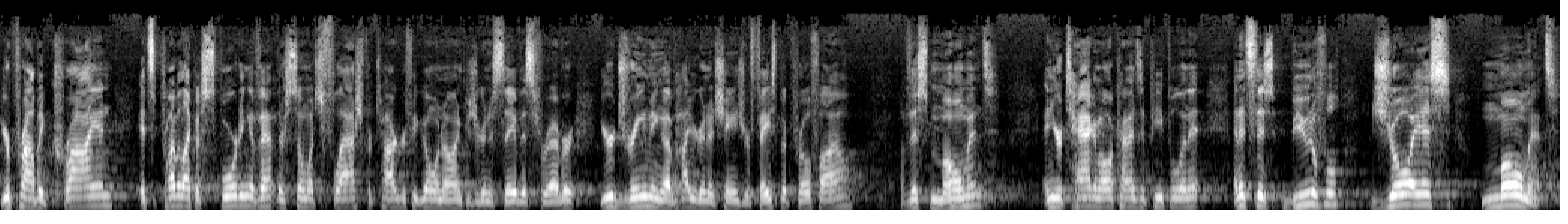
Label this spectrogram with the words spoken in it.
you're probably crying. It's probably like a sporting event. There's so much flash photography going on because you're going to save this forever. You're dreaming of how you're going to change your Facebook profile of this moment and you're tagging all kinds of people in it. And it's this beautiful, joyous moment.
